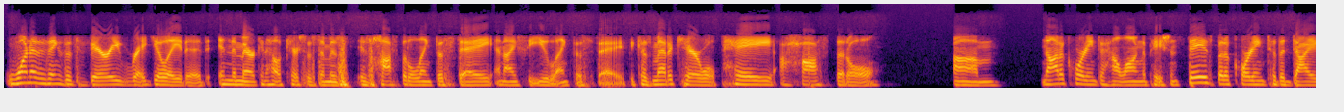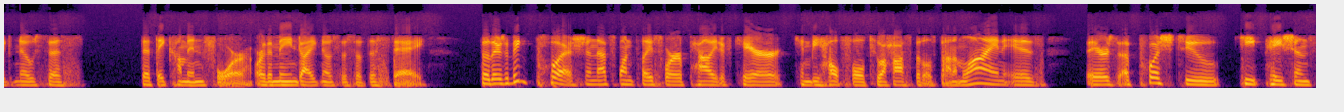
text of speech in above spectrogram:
one of the things that's very regulated in the American healthcare system is, is hospital length of stay and ICU length of stay because Medicare will pay a hospital um, not according to how long the patient stays, but according to the diagnosis that they come in for or the main diagnosis of the stay. So there's a big push, and that's one place where palliative care can be helpful to a hospital's bottom line is there's a push to keep patients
